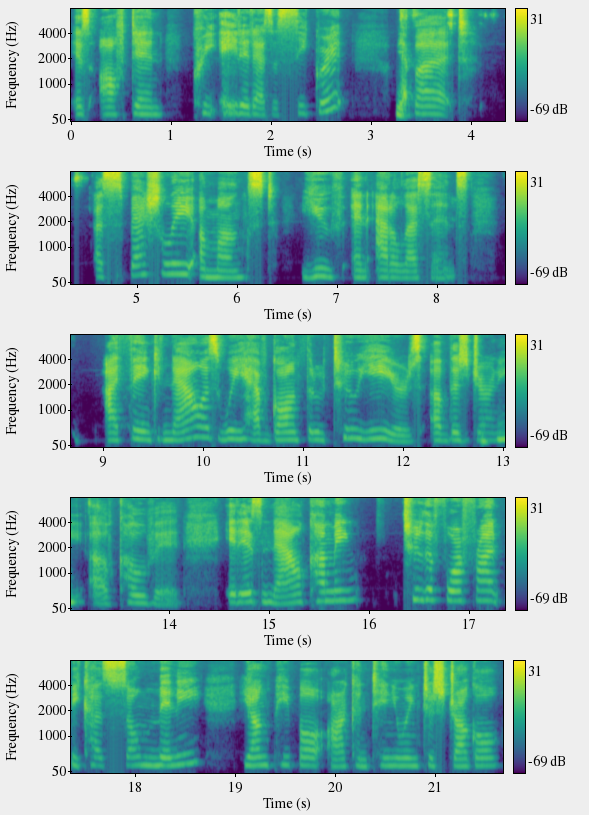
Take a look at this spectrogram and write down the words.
is often created as a secret. Yes. But especially amongst youth and adolescents, I think now, as we have gone through two years of this journey mm-hmm. of COVID, it is now coming to the forefront because so many young people are continuing to struggle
